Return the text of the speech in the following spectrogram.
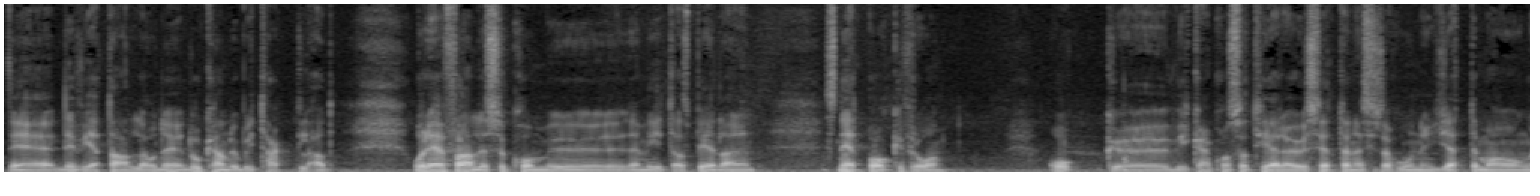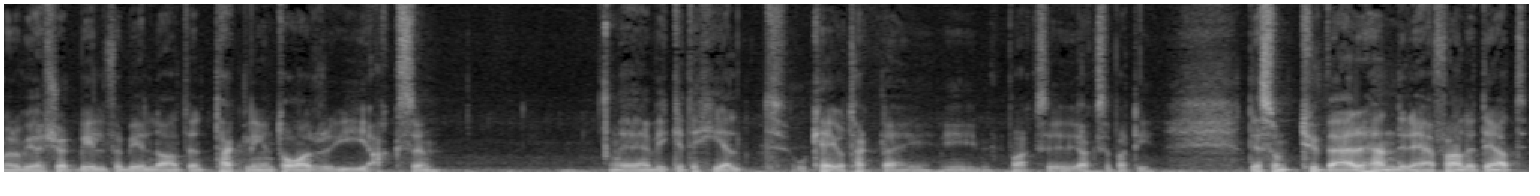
Det, det vet alla och det, då kan du bli tacklad. Och i det här fallet så kommer ju den vita spelaren snett bakifrån. Och eh, vi kan konstatera, jag har ju sett den här situationen jättemånga gånger och vi har kört bild för bild och allt. Tacklingen tar i axeln. Eh, vilket är helt okej okay att tackla i, i, på axel, i axelparti. Det som tyvärr händer i det här fallet är att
